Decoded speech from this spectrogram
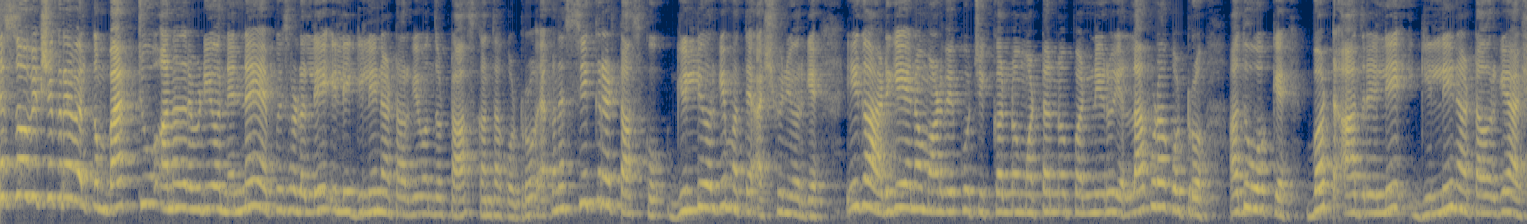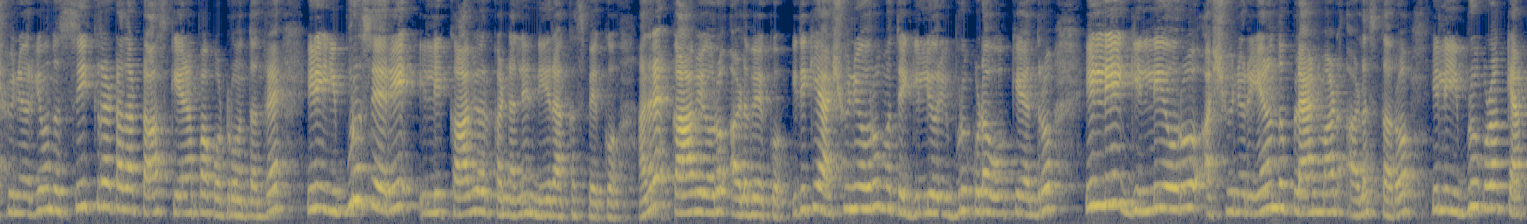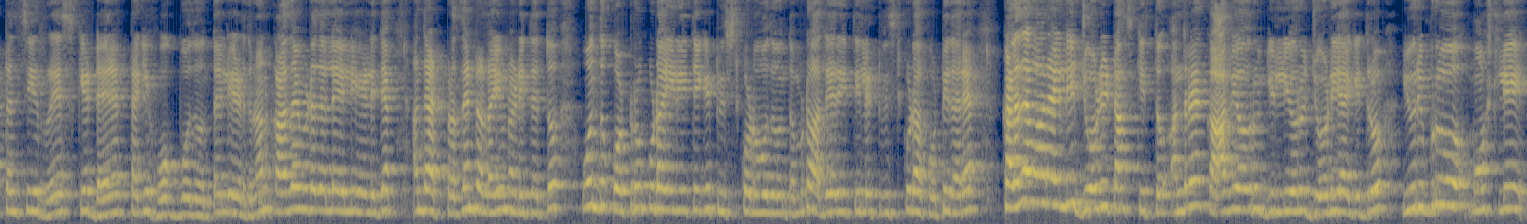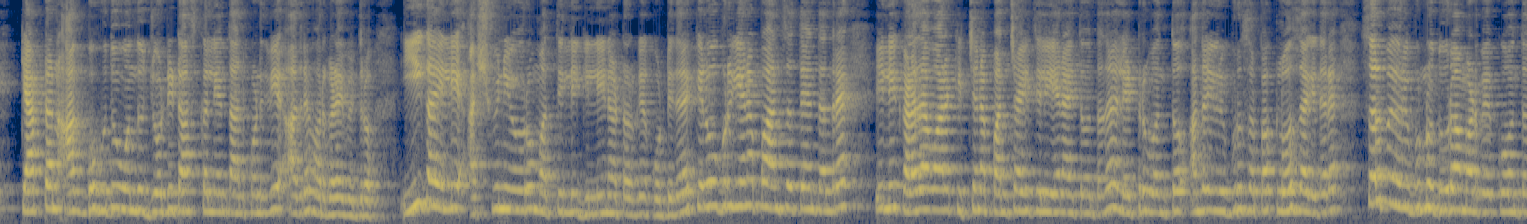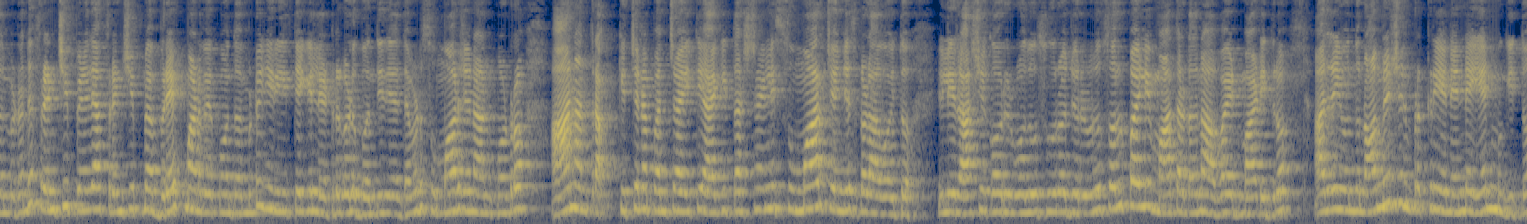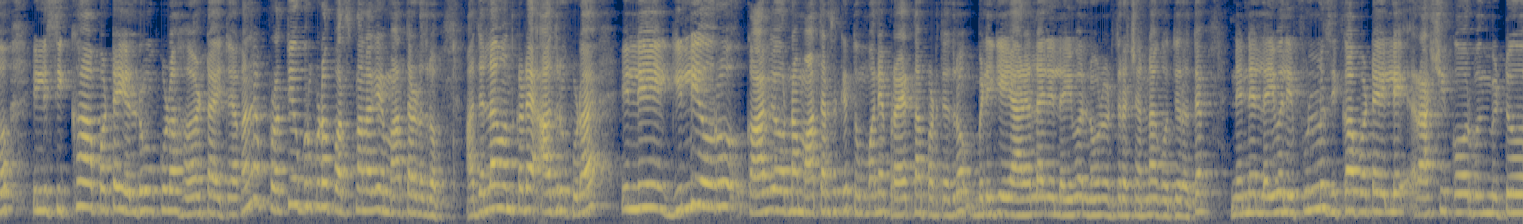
S so ವೀಕ್ಷಕರೇ welcome back to another video ನಿನ್ನೆ episode ಅಲ್ಲಿ ಇಲ್ಲಿ ಗಿಲ್ಲಿ ನಟವ್ರಿಗೆ ಒಂದು ಟಾಸ್ಕ್ ಅಂತ ಕೊಟ್ಟರು ಯಾಕಂದ್ರೆ ಸೀಕ್ರೆಟ್ ಟಾಸ್ಕು ಗಿಲ್ಲಿಯವ್ರಿಗೆ ಮತ್ತೆ ಅಶ್ವಿನಿ ಅವ್ರಿಗೆ. ಈಗ ಅಡುಗೆ ಏನೋ ಮಾಡಬೇಕು ಚಿಕನ್ನು ಮಟನ್ನು ಪನ್ನೀರು ಎಲ್ಲ ಕೂಡ ಕೊಟ್ಟರು ಅದು ಓಕೆ ಬಟ್ ಆದರೆ ಇಲ್ಲಿ ಗಿಲ್ಲಿ ನಟ ಅವ್ರಿಗೆ ಅಶ್ವಿನಿಯವ್ರಿಗೆ ಒಂದು ಸೀಕ್ರೆಟ್ ಆದ ಟಾಸ್ಕ್ ಏನಪ್ಪ ಕೊಟ್ಟರು ಅಂತಂದ್ರೆ, ಇಲ್ಲಿ ಇಬ್ರು ಸೇರಿ ಇಲ್ಲಿ ಕಾವ್ಯವ್ರ ಕಣ್ಣಲ್ಲಿ ನೀರು ಹಾಕಿಸ್ಬೇಕು. ಅಂದ್ರೆ ಕಾವ್ಯವರು ಅಳಬೇಕು. ಇದಕ್ಕೆ ಅಶ್ವಿನಿಯವರು ಮತ್ತೆ ಗಿಲ್ಲಿಯವರು ಇಬ್ರು ಕೂಡ ಓಕೆ ಅಂದ್ರು. ಇಲ್ಲಿ ಗಿಲ್ಲಿಯವರು ಅಶ್ವಿನಿಯವರು ಏನೊಂದು ಪ್ಲಾನ್ ಮಾಡಿ ಅಳಿಸ್ತಾರೋ, ಇಲ್ಲಿ ಇಬ್ರು ಕೂಡ ಕ್ಯಾಪ್ಟನ್ಸಿ ರೇಸ್ಗೆ ಡೈರೆಕ್ಟ್ ಆಗಿ ಹೋಗ್ಬೋದು ಅಂತ ಇಲ್ಲಿ ಹೇಳಿದ್ರು. ನಾನು ಕಳೆದ ವಿಡಿಯೋದಲ್ಲೇ ಇಲ್ಲಿ ಹೇಳಿದೆ ಅಂದ್ರೆ ಅಟ್ ಪ್ರೆಸೆಂಟ್ ಲೈವ್ ನಡೀತಿತ್ತು. ಒಂದು ಕೊಟ್ಟರು ಕೂಡ ಈ ರೀತಿಯಾಗಿ ಟ್ವಿಸ್ಟ್ ಕೊಡಬಹುದು ಅಂತ ಅಂದ್ಬಿಟ್ಟು ಅದೇ ರೀತಿಯಲ್ಲಿ ಟ್ವಿಸ್ಟ್ ಕೂಡ ಕೊಟ್ಟಿದ್ದಾರೆ. ಕಳೆದ ವಾರ ಇಲ್ಲಿ ಜೋಡಿ ಟಾಸ್ಕ್ ಇತ್ತು. ಅಂದ್ರೆ ಕಾವ್ಯ ಅವರು ಗಿಲ್ಲಿಯವರು ಜೋಡಿ ಆಗಿದ್ರು ಇವರಿಬ್ರು ಮೋಸ್ಟ್ಲಿ ಕ್ಯಾಪ್ಟನ್ ಆಗಬಹುದು ಒಂದು ಜೋಡಿ ಟಾಸ್ಕ್ ಅಲ್ಲಿ ಅಂತ ಅನ್ಕೊಂಡಿದ್ವಿ, ಆದ್ರೆ ಹೊರಗಡೆ ಬಿದ್ರು. ಈಗ ಇಲ್ಲಿ ಅಶ್ವಿನಿಯವರು ಮತ್ತೆ ಇಲ್ಲಿ ಗಿಲ್ಲಿ ನಟವ್ರಿಗೆ ಕೊಟ್ಟಿದ್ದಾರೆ. ಕೆಲವೊಬ್ರಿಗೆ ಏನಪ್ಪಾ ಅನ್ಸುತ್ತೆ ಅಂತಂದ್ರೆ, ಇಲ್ಲಿ ಕಳೆದ ವಾರ ಕಿಚ್ಚನ ಪಂಚಾಯತಿಲಿ ಏನಾಯ್ತು ಅಂತಂದ್ರೆ ಲೆಟರ್ ಬಂತು. ಅಂದ್ರೆ ಇವರಿಬ್ರು ಸ್ವಲ್ಪ ಕ್ಲೋಸ್ ಆಗಿದ್ದಾರೆ. ಸ್ವಲ್ಪ ಇವರಿಬ್ರು ದೂರ ಮಾಡಬೇಕು ಅಂತ ಅಂದ್ಬಿಟ್ಟು ಅಂದರೆ ಫ್ರೆಂಡ್ಶಿಪ್ ಏನಿದೆ ಆ ಫ್ರೆಂಡ್ಶಿಪ್ನ ಬ್ರೇಕ್ ಮಾಡಬೇಕು ಅಂತ ಅಂದ್ಬಿಟ್ಟು ಈ ರೀತಿಯಾಗಿ ಲೆಟರ್ಗಳು ಬಂದಿದೆ ಅಂತ ಅಂದ್ಬಿಟ್ಟು ಸುಮಾರು ಜನ ಅಂದ್ಕೊಂಡ್ರು ಆ ನಂತರ ಕಿಚ್ಚನ ಪಂಚಾಯಿತಿ ಆಗಿದ ತಕ್ಷಣ ಇಲ್ಲಿ ಸುಮಾರು ಚೇಂಜಸ್ಗಳಾಗೋಯ್ತು ಇಲ್ಲಿ ರಾಶಿಕ್ ಅವ್ರು ಇರ್ಬೋದು ಸೂರಜ್ ಅವ್ರು ಇರ್ಬೋದು ಸ್ವಲ್ಪ ಇಲ್ಲಿ ಮಾತಾಡೋದನ್ನ ಅವಾಯ್ಡ್ ಮಾಡಿದ್ರು. ಆದರೆ ಈ ಒಂದು ನಾಮಿನೇಷನ್ ಪ್ರಕ್ರಿಯೆ ನಿನ್ನೆ ಏನು ಮುಗೀತು? ಇಲ್ಲಿ ಸಿಕ್ಕಾಪಟ್ಟೆ ಎಲ್ಲರಿಗೂ ಕೂಡ ಹರ್ಟ್ ಆಯಿತು. ಯಾಕಂದರೆ ಪ್ರತಿಯೊಬ್ಬರು ಕೂಡ ಪರ್ಸನಲ್ ಆಗಿ ಮಾತಾಡಿದ್ರು. ಅದೆಲ್ಲ ಒಂದು ಕಡೆ ಆದರೂ ಕೂಡ ಇಲ್ಲಿ ಗಿಲ್ಲಿ ಅವರು ಕಾವ್ಯ ಅವ್ರನ್ನ ಮಾತಾಡ್ಸೋಕ್ಕೆ ತುಂಬಾ ಪ್ರಯತ್ನ ಪಡ್ತಿದ್ರು. ಬೆಳಿಗ್ಗೆ ಯಾರೆಲ್ಲ ಇಲ್ಲಿ ಲೈವಲ್ಲಿ ನೋಡಿರ್ತೀರ, ಚೆನ್ನಾಗಿ ಗೊತ್ತಿರುತ್ತೆ. ನಿನ್ನೆ ಲೈವಲ್ಲಿ ಫುಲ್ ಸಿಕ್ಕಾಪಟ್ಟೆ ಇಲ್ಲಿ ರಾಶಿಕ್ ಅವ್ರು ಬಂದ್ಬಿಟ್ಟು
